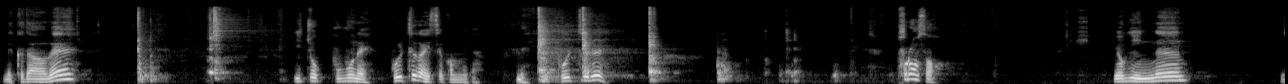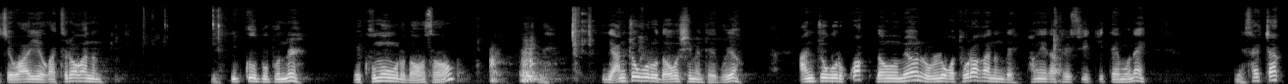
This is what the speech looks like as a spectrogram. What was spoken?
네, 그 다음에 이쪽 부분에 볼트가 있을 겁니다. 네, 이 볼트를 풀어서 여기 있는 이제 와이어가 들어가는 입구 부분을 이 구멍으로 넣어서 네, 이게 안쪽으로 넣으시면 되고요. 안쪽으로 꽉 넣으면 롤러가 돌아가는데 방해가 될 수 있기 때문에 네, 살짝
